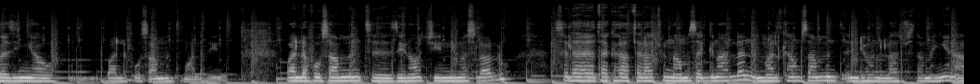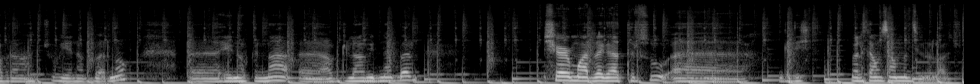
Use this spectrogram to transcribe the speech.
በዚህኛው ባለፈው ሳምንት ማለት ነው። ባለፈው ሳምንት ዜናዎች ይህን ይመስላሉ። ስለተከታተላችሁ እናመሰግናለን። መልካም ሳምንት እንዲሆንላችሁ ተመኘን። አብረናችሁ የነበር ነው ሄኖክ እና አብዱልሚድ ነበር። share ማድረግ አትርሱ። እንግዲህ መልካም ሳምንት ይሆንላችሁ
